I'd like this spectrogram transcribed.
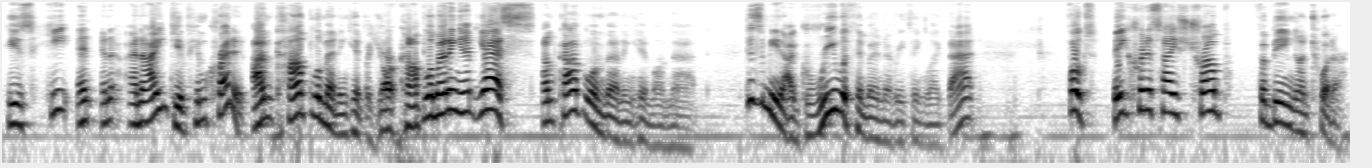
He's he and, and and I give him credit. I'm complimenting him, but you're complimenting him? Yes, I'm complimenting him on that. Doesn't mean I agree with him and everything like that. Folks, they criticize Trump for being on Twitter.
